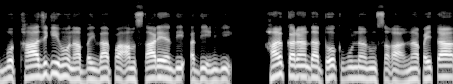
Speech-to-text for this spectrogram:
ਮੁਤਾਜਗੀ ਹੋਣਾ ਪੈਂਦਾ, ਭਾਵ ਸਾਰਿਆਂ ਦੀ ਅਧੀਨਗੀ। ਹਰ ਕਰਨ ਦਾ ਦੁੱਖ ਉਹਨਾਂ ਨੂੰ ਸਹਾਰਨਾ ਪੈਂਦਾ,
